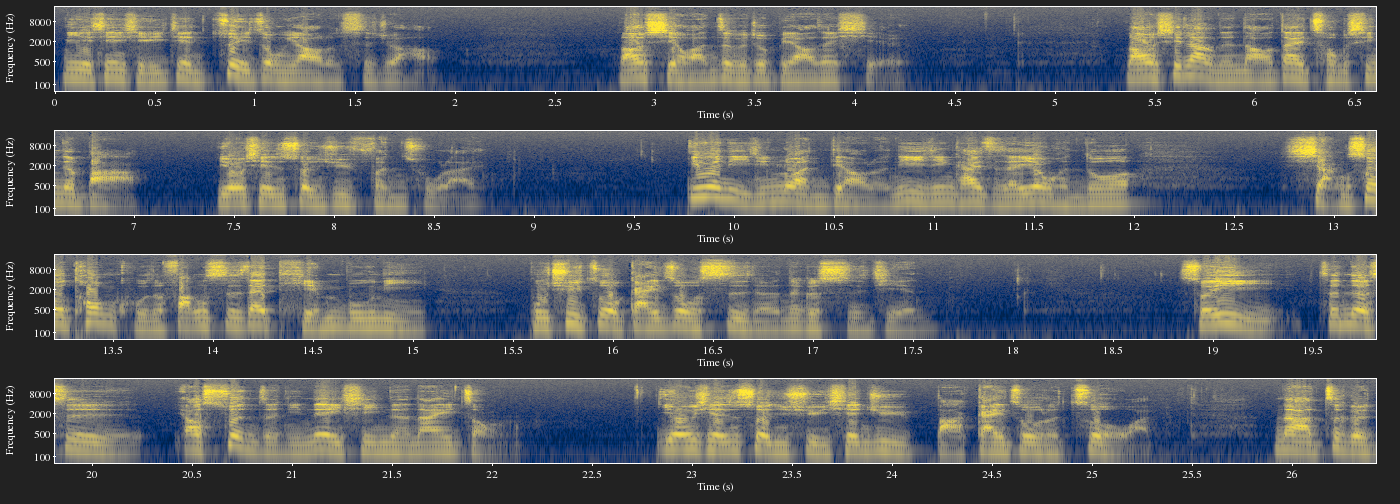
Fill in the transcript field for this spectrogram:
你也先写一件最重要的事就好。然后写完这个就不要再写了，然后先让你的脑袋重新的把优先顺序分出来，因为你已经乱掉了，你已经开始在用很多享受痛苦的方式在填补你不去做该做事的那个时间，所以真的是要顺着你内心的那一种优先顺序，先去把该做的做完。那这个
